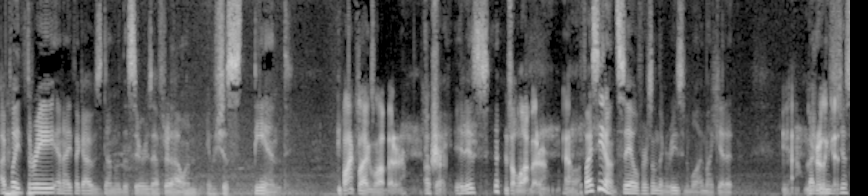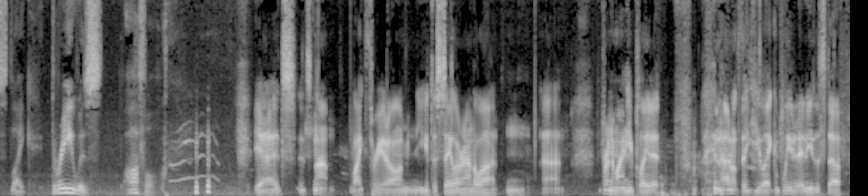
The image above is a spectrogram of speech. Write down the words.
I played three, and I think I was done with the series after that one. It was just the end. Black Flag's a lot better. Okay, sure. it is. It's a lot better. Yeah, Well, if I see it on sale for something reasonable, I might get it. yeah, it was But really it was good. just like three was awful. Yeah, it's it's not like three at all. I mean, you get to sail around a lot. And, uh, a friend of mine, he played it, and I don't think he like completed any of the stuff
